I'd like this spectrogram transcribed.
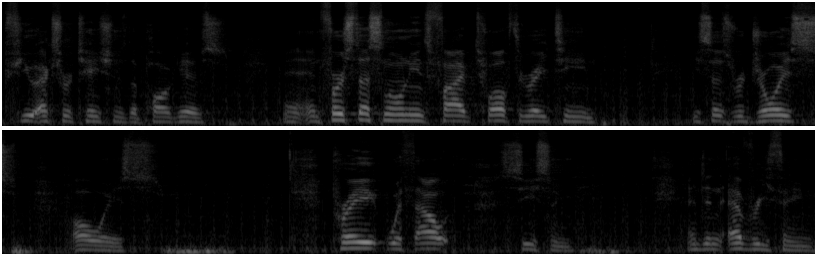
few exhortations that Paul gives. In, in 1 Thessalonians 5 12 through 18, he says, Rejoice always. Pray without ceasing, and in everything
